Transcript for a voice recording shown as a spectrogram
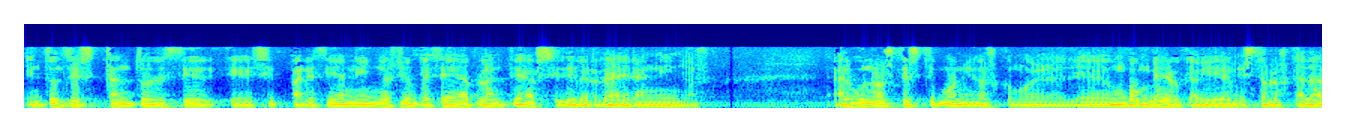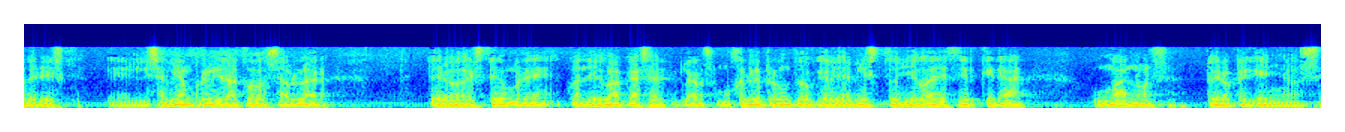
Entonces, tanto decir que se parecían niños, yo empecé a plantear si de verdad eran niños. Algunos testimonios, como el de un bombero que había visto los cadáveres, que les habían prohibido a todos hablar, pero este hombre, cuando llegó a casa, claro, su mujer le preguntó qué había visto, llegó a decir que eran humanos, pero pequeños.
